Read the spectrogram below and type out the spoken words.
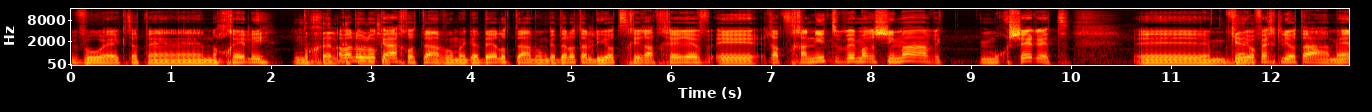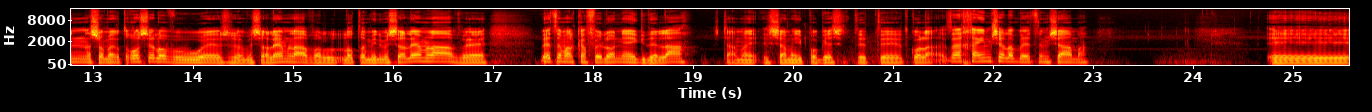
והוא אה, קצת אה, נוכלי. נוכל אבל הוא. לוקח אותה והוא מגדל אותה והוא מגדל אותה להיות שכירת חרב אה, רצחנית ומרשימה ומוכשרת. אה, כן. והיא הופכת להיות המעין השומרת ראש שלו והוא אה, משלם לה אבל לא תמיד משלם לה ובעצם על קפלוניה היא גדלה, שם, שם היא פוגשת את, אה, את כל ה... זה החיים שלה בעצם שמה. אה,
